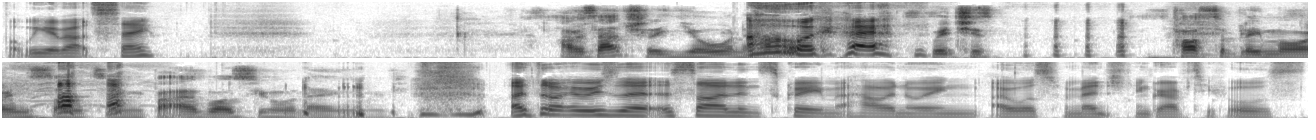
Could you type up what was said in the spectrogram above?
What were you about to say? I was actually yawning, Oh, okay. which is possibly more insulting, but I was yawning. I thought it was a, a silent scream at how annoying I was for mentioning Gravity Falls.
